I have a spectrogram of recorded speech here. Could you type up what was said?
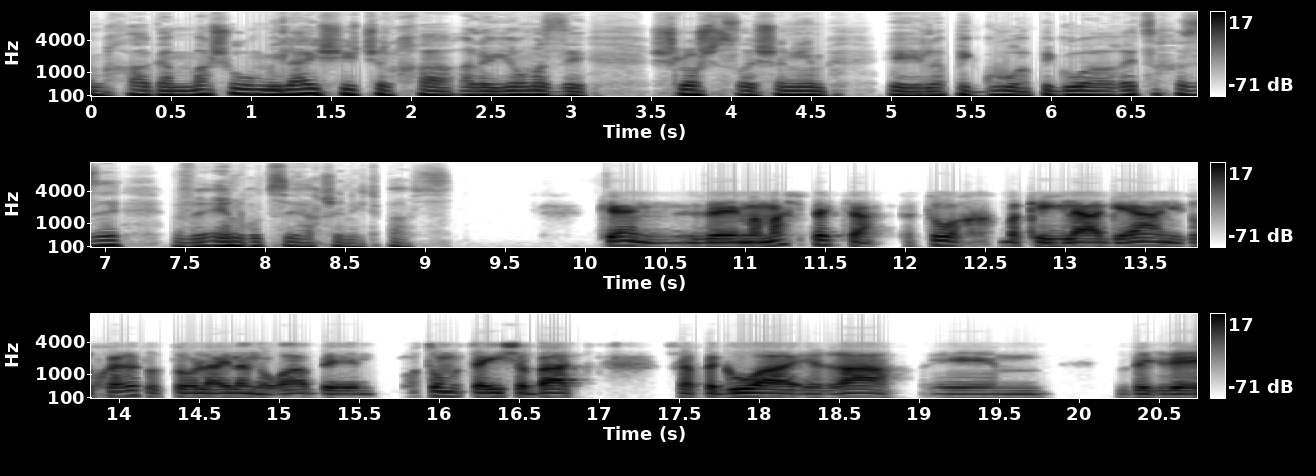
ממך גם משהו, מילה אישית שלך על היום הזה, 13 שנים אה, לפיגוע, פיגוע הרצח הזה, ואין רוצח שנתפס. כן, זה ממש פצע פתוח בקהילה הגאה. אני זוכר את אותו לילה נורא באותו מוצאי שבת שהפיגוע אירע, אמ, וזה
